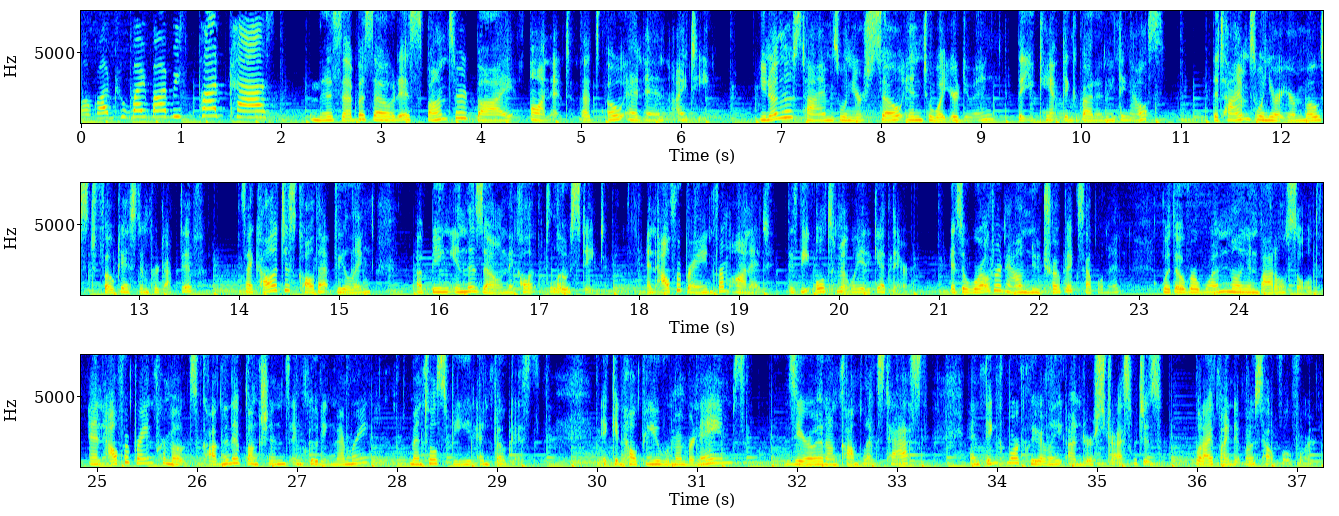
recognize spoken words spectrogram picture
Welcome to my mommy's podcast. This episode is sponsored by Onnit. That's O N N I T. You know those times when you're so into what you're doing that you can't think about anything else? The times when you're at your most focused and productive? Psychologists call that feeling of being in the zone, they call it flow state. And Alpha Brain from Onnit is the ultimate way to get there. It's a world renowned nootropic supplement with over 1 million bottles sold, and Alpha Brain promotes cognitive functions including memory, mental speed, and focus. It can help you remember names, zero in on complex tasks, and think more clearly under stress, which is what I find it most helpful for.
